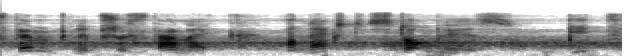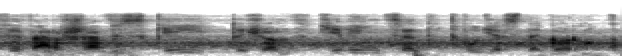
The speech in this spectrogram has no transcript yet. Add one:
Następny przystanek. Next stop is Bitwy Warszawskiej 1920 roku.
